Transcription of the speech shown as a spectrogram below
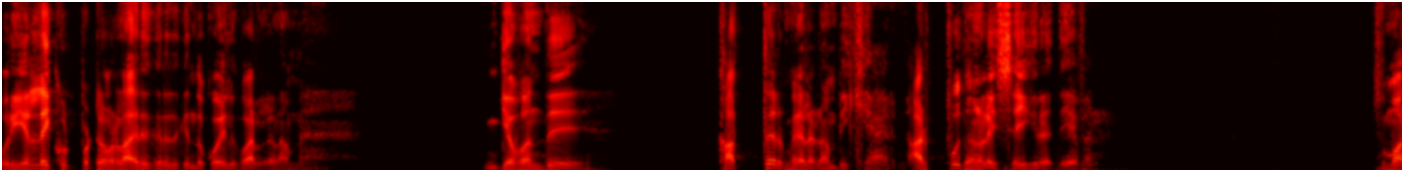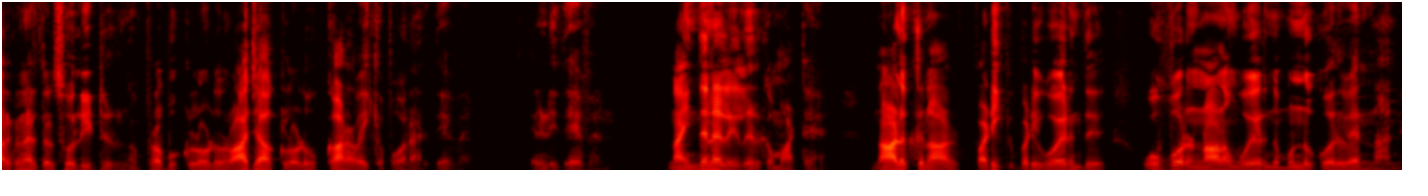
ஒரு எல்லைக்குட்பட்டவர்களாக இருக்கிறதுக்கு இந்த கோயிலுக்கு வரல நம்ம இங்கே வந்து கத்தர் மேலே நம்பிக்கையாக இருந்து அற்புதங்களை செய்கிற தேவன். சும்மா இருக்க நேரத்தில் சொல்லிட்டு இருக்கணும். பிரபுக்களோடும் ராஜாக்களோடும் உட்கார வைக்க போகிறார் தேவன். என்னுடைய தேவன்? நான் இந்த நிலையில் இருக்க மாட்டேன். நாளுக்கு நாள் படிக்கப்படி உயர்ந்து ஒவ்வொரு நாளும் உயர்ந்து முன்னுக்கு வருவேன் நான்.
